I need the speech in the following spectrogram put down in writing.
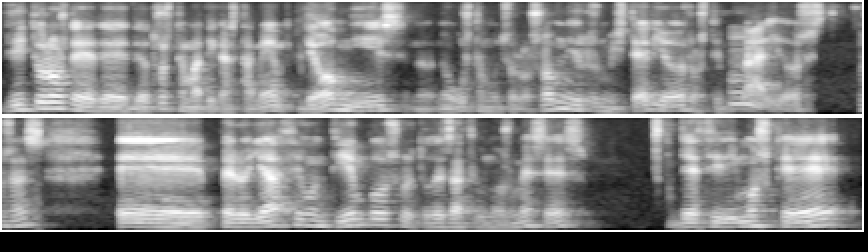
títulos de, de, otras temáticas también, de ovnis, nos gustan mucho los ovnis, los misterios, los templarios, mm. estas cosas, pero ya hace un tiempo, sobre todo desde hace unos meses, decidimos que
